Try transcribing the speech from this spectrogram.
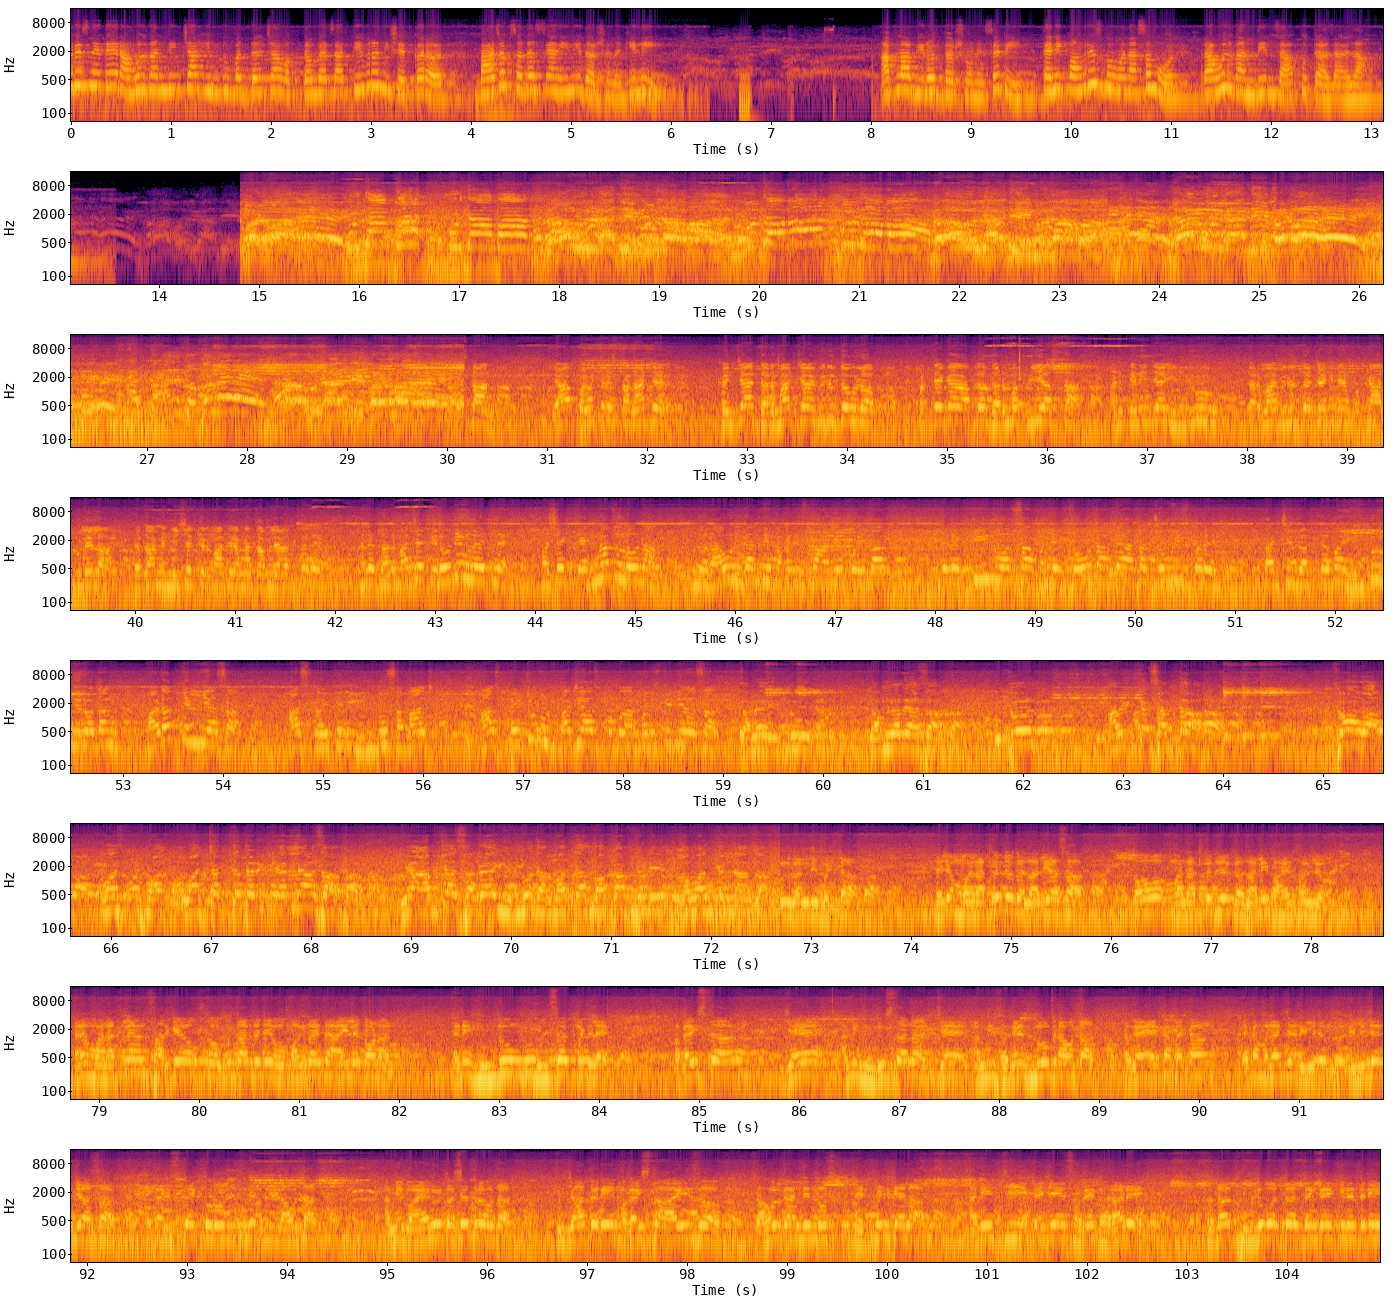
काँग्रेस नेते राहुल गांधींच्या हिंदूबद्दलच्या वक्तव्याचा तीव्र निषेध करत भाजप सदस्यांनी निदर्शनं केली. आपला विरोध दर्शवण्यासाठी त्यांनी काँग्रेस भवनासमोर राहुल गांधींचा पुतळा जाळला. मुर्दाबाद मुर्दाबाद. राहुल गांधी मुर्दाबाद मुर्दाबाद मुर्दाबाद राहुल गांधी मुर्दाबाद राहुल गांधी भडवा स्थान ह्या पवित्र स्थानाचेर खंयच्या धर्माच्या विरुद्ध उलोवप प्रत्येकाक आपलो धर्म प्रिय आसता आनी तेणी जे हिंदू धर्मा विरुद्ध जे कितें काल उलयला ताचो आमी निशेध करपा खातीर हांगा जमल्या जाल्यार धर्माचे विरोधी उलयतले अशें केन्नाच उलोवना पूण राहुल गांधी म्हाका दिसता आमी पळयतात की गेले तीन वर्सां म्हणजे चवदा ते आतां चोवीसपर्यंत तांची वक्तव्य हिंदू विरोधान वाडत गेल्ली आसा आज खंय तरी हिंदू समाज आज पेटून उठपाची आज परिस्थिती आसा सगळे हिंदू जमलेले आसा हितून हांव इतकें सांगता जो वा- वा- वा- वाचक ताणी केल्ले आसा हे आमच्या सगळ्या हिंदू धर्मातल्या लोकांक ताणी आव्हान केल्लें आसा राहुल गांधी म्हणटा तेज्या मनांतल्यो ज्यो गजाली आसा तो मनांतल्यो ज्यो गजाली भायर सरल्यो ताणें मनांतल्यान सारके तो उतार तेजे येवपाक जाय ते आयले तोंडान. ताणें हिंदूंक हिंसक म्हटलें. म्हाका दिसता जे आमी हिंदुस्तानात जे आमी सगळे लोक रावतात सगळे एकामेकांक एकामेकांचे रिलिजन जे आसा ताका रिस्पेक्ट करून आमी रावतात. आमी गोंयानूय तशेंच रावतात. पूण ज्या तरेन म्हाका दिसता आयज राहुल गांधीन जो स्टेटमेंट केला आनी जी तेजे सगळे घराणे सदांच हिंदू बद्दल तांकां कितें तरी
